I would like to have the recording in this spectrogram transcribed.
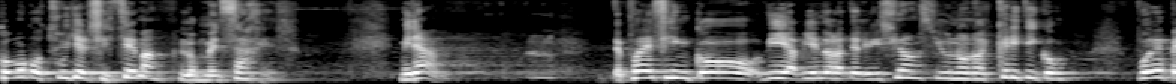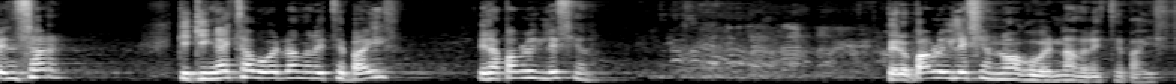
cómo construye el sistema los mensajes. Mirad, después de cinco días viendo la televisión, si uno no es crítico, puede pensar que quien ha estado gobernando en este país era Pablo Iglesias. Pero Pablo Iglesias no ha gobernado en este país.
